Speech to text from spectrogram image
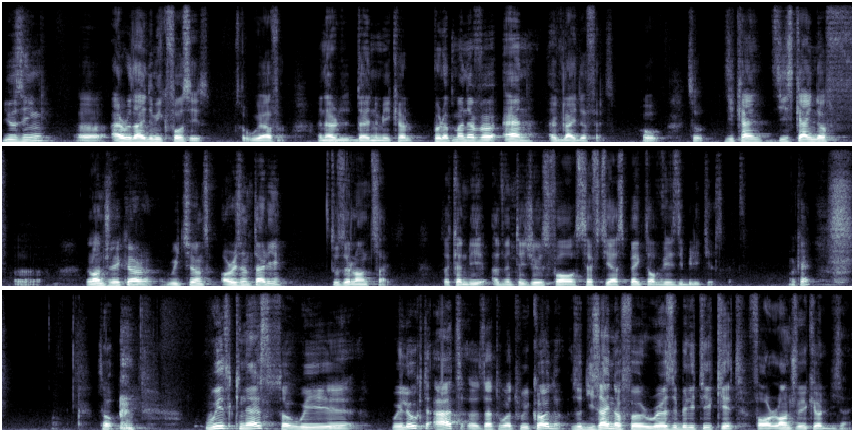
using uh, aerodynamic forces. So we have an aerodynamical pull-up maneuver and a glider phase. Oh, so kind, this kind of uh, launch vehicle returns horizontally to the launch site. That can be advantageous for safety aspect or visibility aspect. Okay. So with CNES, so we uh, we looked at uh, that what we call the design of a reusability kit for launch vehicle design.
